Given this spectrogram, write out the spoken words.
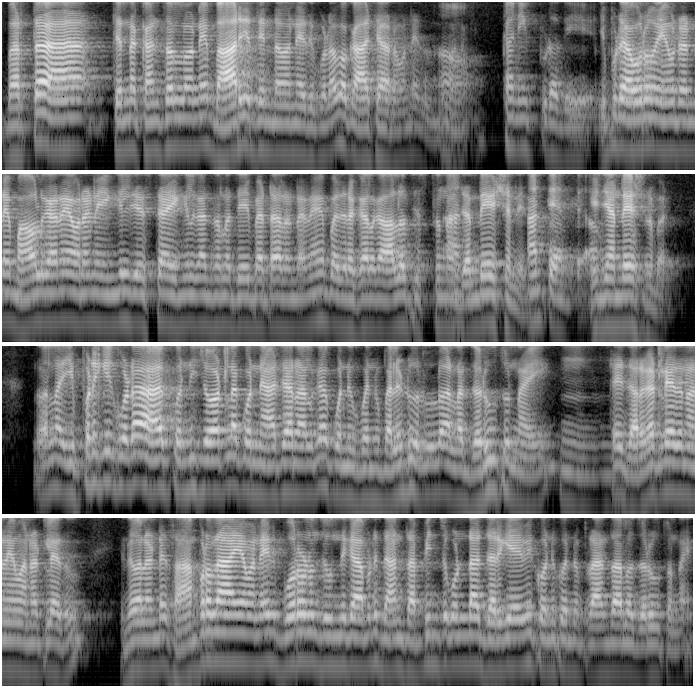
భర్త తిన్న కంచంలోనే భార్య తినడం అనేది కూడా ఒక ఆచారం అనేది ఉంది. కానీ ఇప్పుడు అది ఇప్పుడు ఎవరు ఏమిటంటే మామూలుగానే ఎవరైనా ఎంగిల్ చేస్తే ఆ ఎంగిల్ కంచంలో చేయి పెట్టాలంటేనే పది రకాలుగా ఆలోచిస్తున్న. జనరేషన్ అంతే అంతే ఈ జనరేషన్ బట్టి అందువల్ల ఇప్పటికీ కూడా కొన్ని చోట్ల కొన్ని ఆచారాలుగా కొన్ని కొన్ని పల్లెటూరుల్లో అలా జరుగుతున్నాయి. అంటే జరగట్లేదు నన్ను అనట్లేదు. ఎందువల్లంటే సాంప్రదాయం అనేది పూర్వం నుంచి ఉంది కాబట్టి దాన్ని తప్పించకుండా జరిగేవి కొన్ని కొన్ని ప్రాంతాల్లో జరుగుతున్నాయి.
